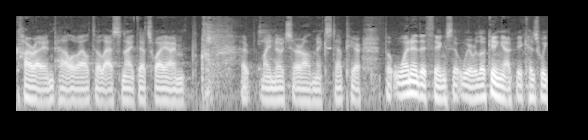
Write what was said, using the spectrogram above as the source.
Kara in Palo Alto last night. That's why I'm. my notes are all mixed up here. But one of the things that we were looking at, because we,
